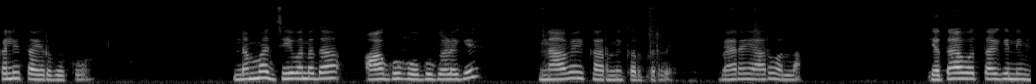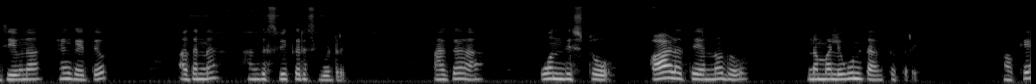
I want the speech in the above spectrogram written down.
ಕಲಿತಾ ಇರಬೇಕು. ನಮ್ಮ ಜೀವನದ ಆಗು ಹೋಗುಗಳಿಗೆ ನಾವೇ ಕಾರಣಕರ್ತರ್ರಿ ಬೇರೆ ಯಾರೂ ಅಲ್ಲ. ಯಥಾವತ್ತಾಗಿ ನಿಮ್ಮ ಜೀವನ ಹೆಂಗೈತೋ ಅದನ್ನು ಹಂಗೆ ಸ್ವೀಕರಿಸಿಬಿಡ್ರಿ. ಆಗ ಒಂದಿಷ್ಟು ಆಳತೆ ಅನ್ನೋದು ನಮ್ಮಲ್ಲಿ ಉಂಟಾಗ್ತದೆ ರೀ ಓಕೆ?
